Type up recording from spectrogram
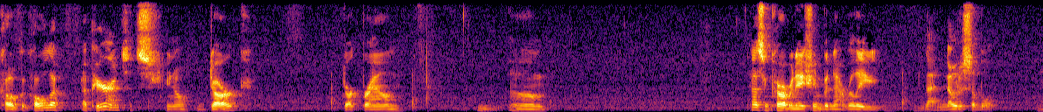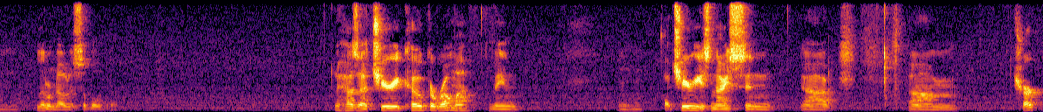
Coca-Cola appearance. It's you know dark, dark brown. Um, has some carbonation, but not really that noticeable. Mm. little noticeable, but it has a cherry Coke aroma. I mean, Mm-hmm. that cherry is nice and uh, um, sharp,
